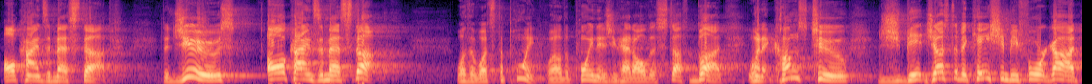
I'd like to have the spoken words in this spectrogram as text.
all kinds of messed up. The Jews, all kinds of messed up. Well, then what's the point? Well, the point is you had all this stuff, but when it comes to justification before God,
